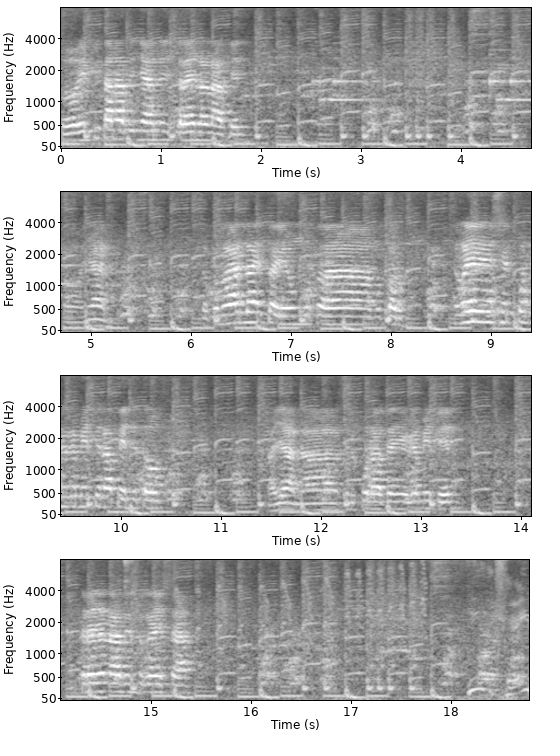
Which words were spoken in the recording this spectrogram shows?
So, ipitan natin yan, i-try lang natin. Oh, yan. So, kunwari lang ito, yung motor. ah, motor. So, ngayon yung cellphone na gamitin natin ito. Ayan, ang cellphone natin yung gamitin. Try na natin ito guys ha. DJ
